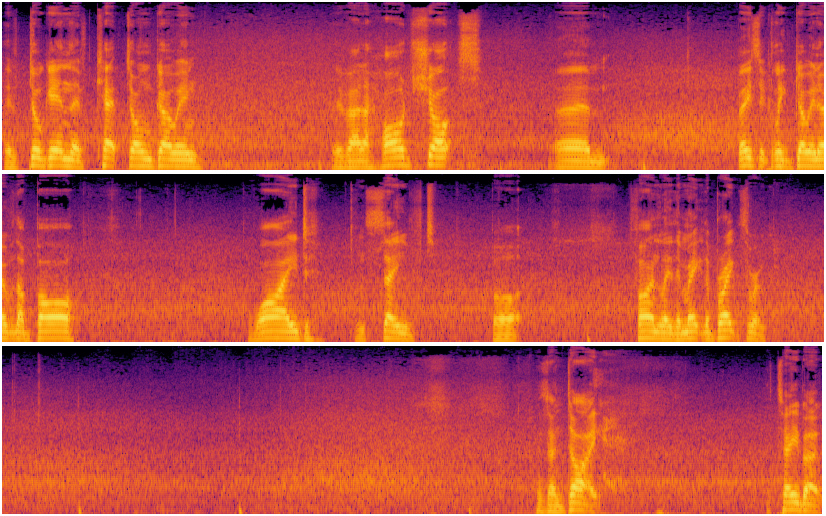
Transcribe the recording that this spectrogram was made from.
They've dug in, they've kept on going. They've had a hard shots. Um, basically going over the bar. Wide and saved. But finally they make the breakthrough. Then die. Etebo.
